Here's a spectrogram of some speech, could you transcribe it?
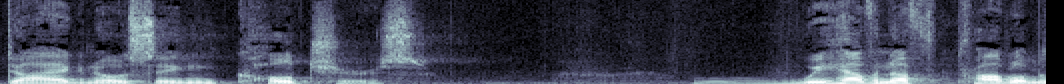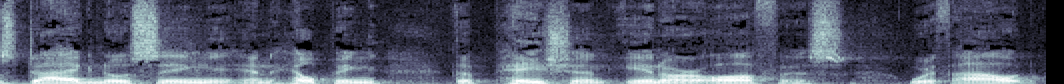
diagnosing cultures. We have enough problems diagnosing and helping the patient in our office without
